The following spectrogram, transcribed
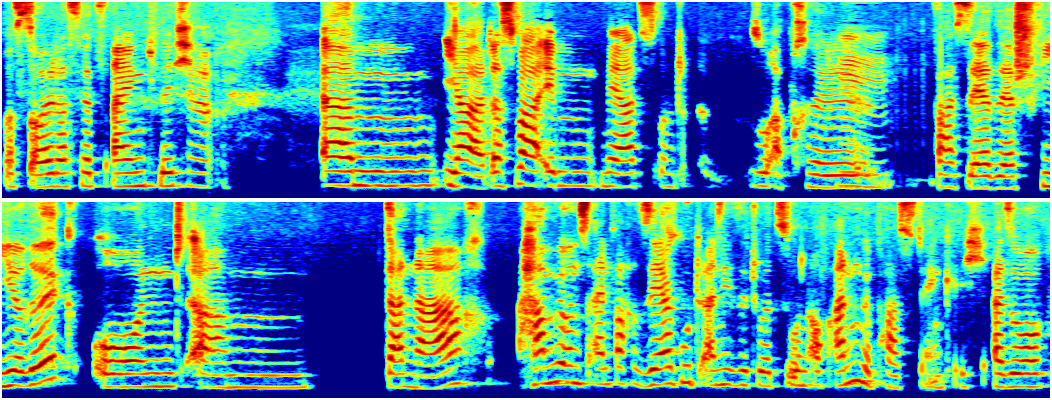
was soll das jetzt eigentlich? Ja. Ähm, ja, das war eben März und so April mhm. war es sehr, sehr schwierig. Und ähm, danach haben wir uns einfach sehr gut an die Situation auch angepasst, denke ich. Also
